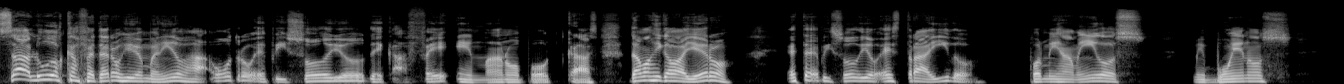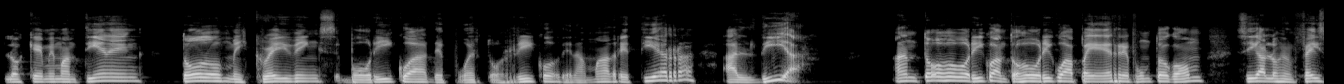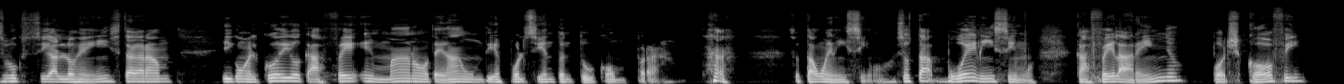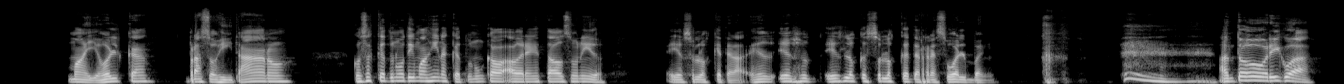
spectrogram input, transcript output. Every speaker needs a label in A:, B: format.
A: Saludos cafeteros y bienvenidos a otro episodio de Café en Mano Podcast. Damas y caballeros, este episodio es traído por mis amigos, mis buenos, los que me mantienen todos mis cravings boricua de Puerto Rico, de la madre tierra, al día. Antojo Boricua, antojoboricuapr.com. Síganlos en Facebook, síganlos en Instagram y con el código café en mano te dan un 10% en tu compra. eso está buenísimo. Eso está buenísimo. Café lareño, Poch Coffee, Mallorca, Brazos Gitanos, cosas que tú no te imaginas que tú nunca vas a ver en Estados Unidos. Ellos son los que te ellos, ellos, lo que son los que te resuelven. Antojo Boricua.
